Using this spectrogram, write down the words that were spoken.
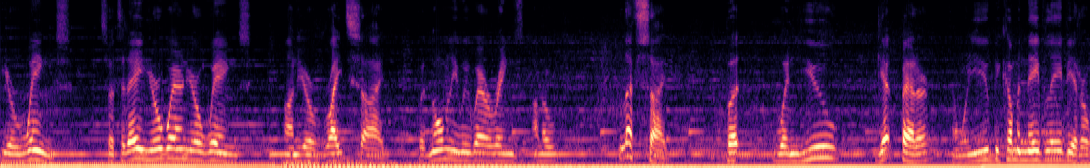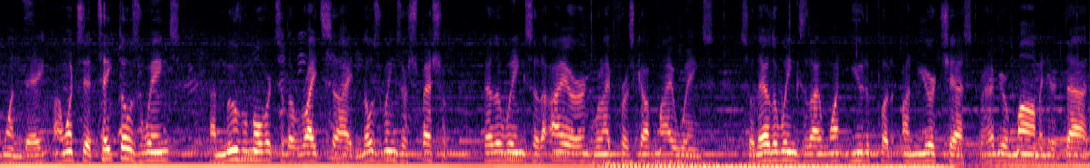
your wings. So today you're wearing your wings on your right side, but normally we wear rings on the left side. But when you get better, and when you become a naval aviator one day, I want you to take those wings and move them over to the right side. And those wings are special. They're the wings that I earned when I first got my wings. So they're the wings that I want you to put on your chest, or have your mom and your dad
